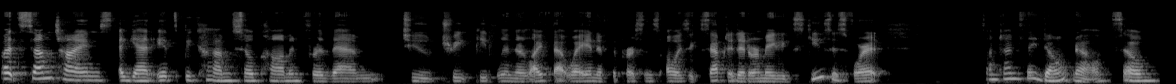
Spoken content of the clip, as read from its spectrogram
but sometimes again it's become so common for them to treat people in their life that way. And if the person's always accepted it or made excuses for it sometimes they don't know. So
